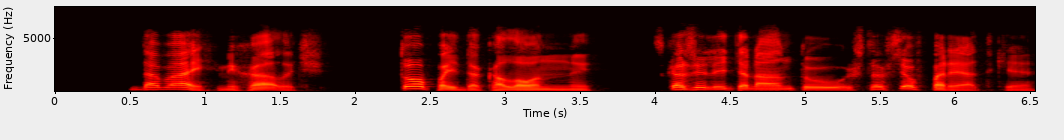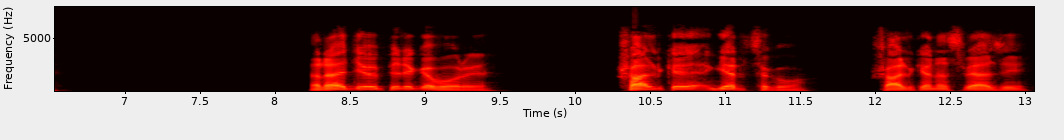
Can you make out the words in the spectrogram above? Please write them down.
— Давай, Михалыч, топай до колонны, скажи лейтенанту, что все в порядке. Радиопереговоры. Шальке герцогу. Шальке на связи.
